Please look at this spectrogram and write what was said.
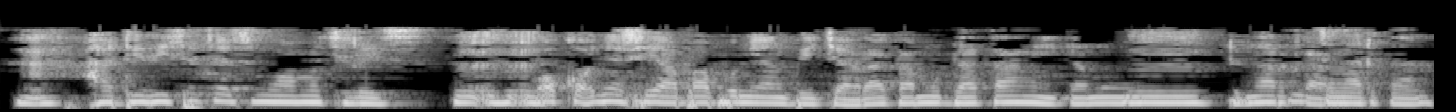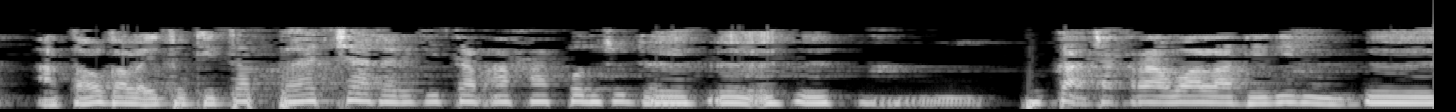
Hmm. hadiri saja semua majelis. Hmm. Pokoknya siapa pun yang bicara kamu datangi, kamu Hmm. dengarkan. Dengarkan. Atau kalau itu kitab baca dari kitab apa pun sudah. Hmm. Buka cakrawala dirimu, Hmm.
